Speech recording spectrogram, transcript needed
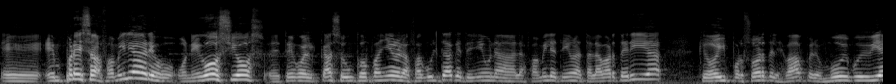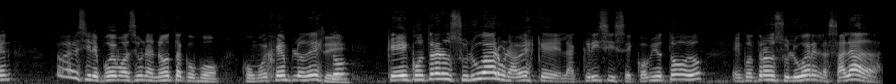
eh, empresas familiares o, negocios. Eh, tengo el caso de un compañero de la facultad que tenía una, la familia tenía una talabartería, que hoy por suerte les va, pero muy, muy bien. A ver si le podemos hacer una nota como, como ejemplo de esto, que encontraron su lugar una vez que la crisis se comió todo, encontraron su lugar en la salada.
